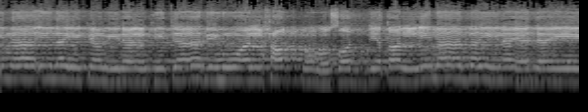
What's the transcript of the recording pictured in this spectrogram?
أوحينا إليك من الكتاب هو الحق مصدقا لما بين يديه.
